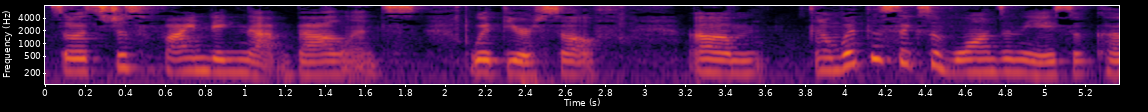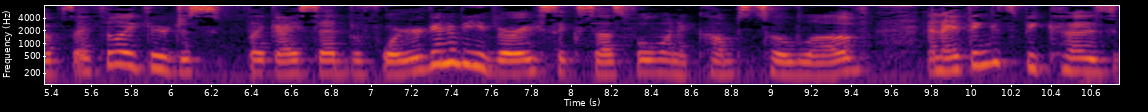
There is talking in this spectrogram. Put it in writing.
So it's just finding that balance with yourself. Um, and with the Six of Wands and the Ace of Cups, I feel like you're just, like I said before, you're going to be very successful when it comes to love. And I think it's because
